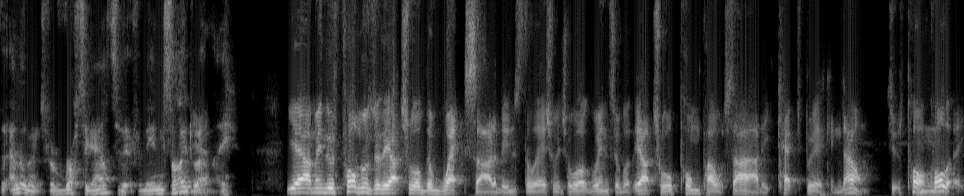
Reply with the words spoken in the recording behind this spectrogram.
the elements were rotting out of it from the inside, weren't they? Yeah, I mean, there was problems with the actual the wet side of the installation, which I won't go into, but the actual pump outside, it kept breaking down. It was poor mm. quality.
